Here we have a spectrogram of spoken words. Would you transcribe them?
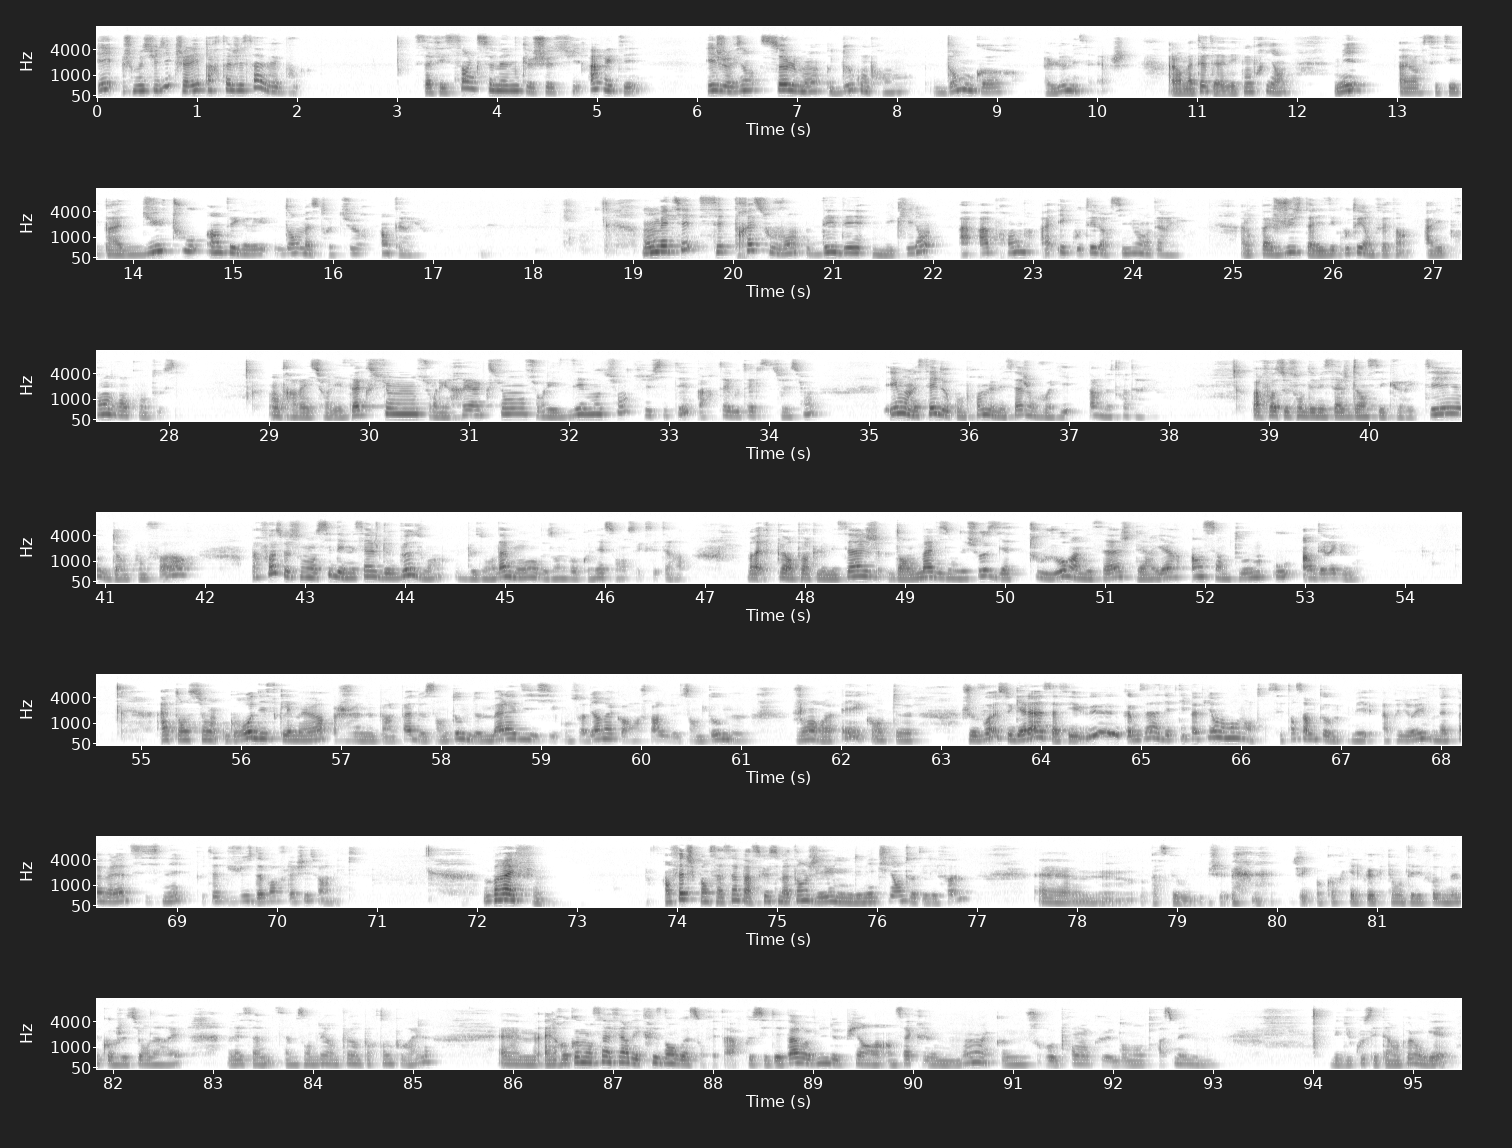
Et je me suis dit que j'allais partager ça avec vous. Ça fait cinq semaines que je suis arrêtée et je viens seulement de comprendre dans mon corps le message. Alors ma tête elle avait compris, hein, mais alors c'était pas du tout intégré dans ma structure intérieure. Mon métier, c'est très souvent d'aider mes clients à apprendre à écouter leurs signaux intérieurs. Alors pas juste à les écouter en fait, hein, à les prendre en compte aussi. On travaille sur les actions, sur les réactions, sur les émotions suscitées par telle ou telle situation, et on essaye de comprendre le message envoyé par notre intérieur. Parfois ce sont des messages d'insécurité ou d'inconfort, parfois ce sont aussi des messages de besoin, besoin d'amour, besoin de reconnaissance, etc. Bref, peu importe le message, dans ma vision des choses, il y a toujours un message derrière un symptôme ou un dérèglement. Attention, gros disclaimer, je ne parle pas de symptômes de maladie ici, qu'on soit bien d'accord, hein. je parle de symptômes euh, genre, hé, quand euh, je vois ce gars-là, ça fait uh, comme ça, des petits papillons dans mon ventre. C'est un symptôme. Mais a priori, vous n'êtes pas malade si ce n'est peut-être juste d'avoir flashé sur un mec. Bref. En fait, je pense à ça parce que ce matin, j'ai eu une de mes clientes au téléphone. Euh, parce que oui, j'ai encore quelques clients au téléphone, même quand je suis en arrêt. Là, ça, me semblait un peu important pour elle. Euh, elle recommençait à faire des crises d'angoisse en fait, alors que c'était pas revenu depuis un, sacré long moment. Comme je reprends que dans trois semaines, mais du coup c'était un peu longuet.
